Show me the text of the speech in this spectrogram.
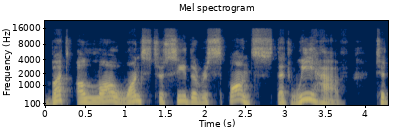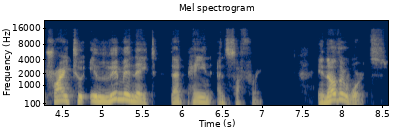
but Allah wants to see the response that we have to try to eliminate that pain and suffering. In other words,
